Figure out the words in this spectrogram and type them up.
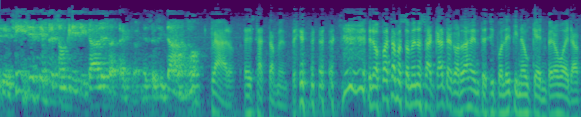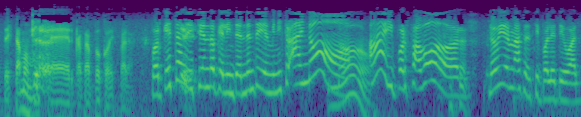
sí, sí, sí, siempre son criticables hasta que los necesitamos, ¿no? Claro, exactamente. Nos pasa más o menos acá, ¿te acordás? Entre Cipolletti y Neuquén, pero bueno, estamos muy cerca, tampoco es para... ¿Por qué estás diciendo que el intendente y el ministro... ¡Ay, no! ¡Ay, por favor! No viven más en Cipolletti igual.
